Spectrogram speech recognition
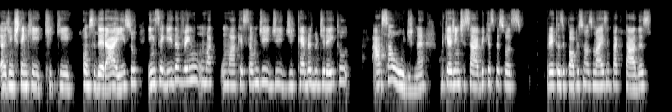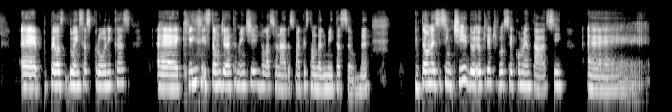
a gente tem que, que, que, considerar isso. E em seguida vem uma, uma questão de, de, de quebra do direito à saúde, né? Porque a gente sabe que as pessoas pretas e pobres são as mais impactadas é, pelas doenças crônicas é, que estão diretamente relacionadas com a questão da alimentação, né? Então, nesse sentido, eu queria que você comentasse é,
